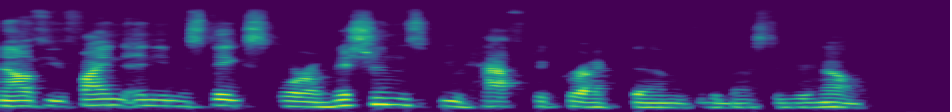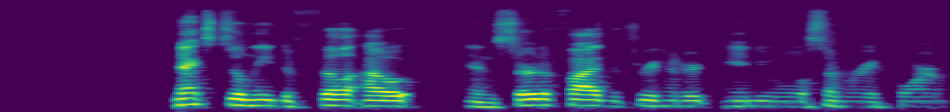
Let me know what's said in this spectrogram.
Now, if you find any mistakes or omissions, you have to correct them to the best of your knowledge. Next, you'll need to fill out and certify the 300 annual summary form.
